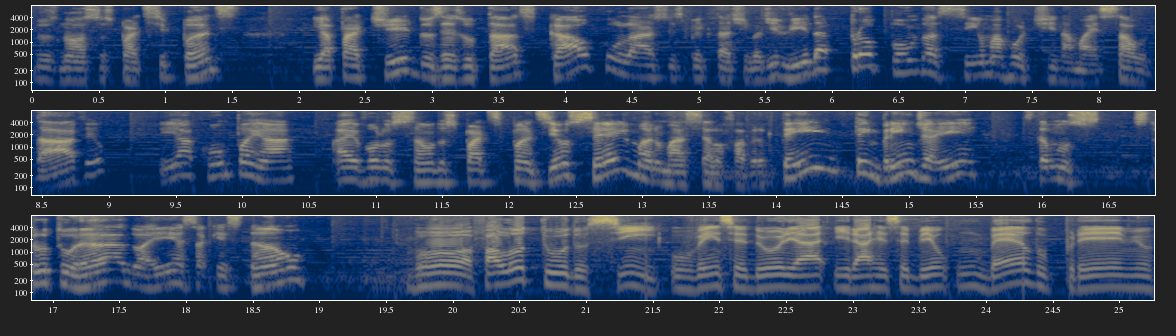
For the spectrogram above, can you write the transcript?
dos nossos participantes e, a partir dos resultados, calcular sua expectativa de vida, propondo assim uma rotina mais saudável e acompanhar a evolução dos participantes. E eu sei, mano, Marcelo Fabio, que tem, tem brinde aí, estamos estruturando aí essa questão. Boa, falou tudo. Sim, o vencedor irá receber um belo prêmio.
